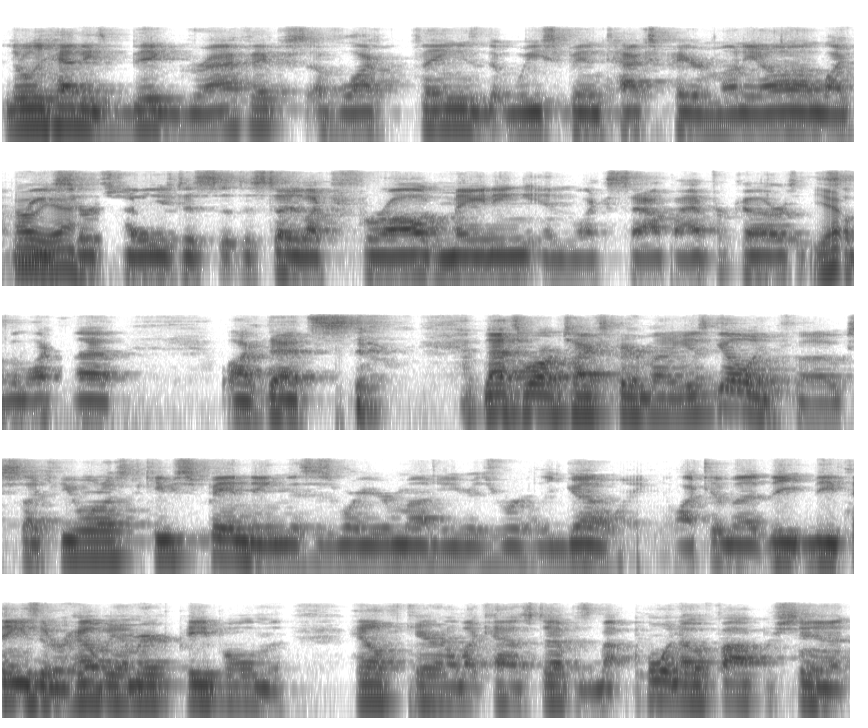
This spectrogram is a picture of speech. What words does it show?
Literally had these big graphics of like things that we spend taxpayer money on, like Oh, yeah. research studies to, to study like frog mating in like South Africa or something, Yep. something like that. Like that's that's where our taxpayer money is going, folks. Like if you want us to keep spending, this is where your money is really going. Like the the, the things that are helping American people and the healthcare and all that kind of stuff is about 0.05 percent.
